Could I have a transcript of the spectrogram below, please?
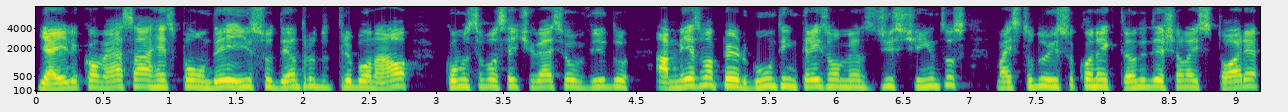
E aí ele começa a responder isso dentro do tribunal, como se você tivesse ouvido a mesma pergunta em três momentos distintos, mas tudo isso conectando e deixando a história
